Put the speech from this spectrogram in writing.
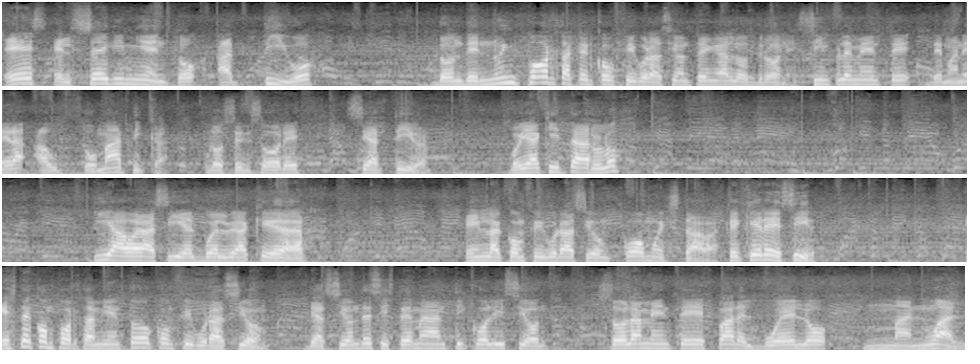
es el seguimiento activo donde no importa qué configuración tengan los drones, simplemente de manera automática los sensores se activan. Voy a quitarlo y ahora sí él vuelve a quedar en la configuración como estaba. ¿Qué quiere decir? Este comportamiento o configuración de acción de sistema anticolisión solamente es para el vuelo manual.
